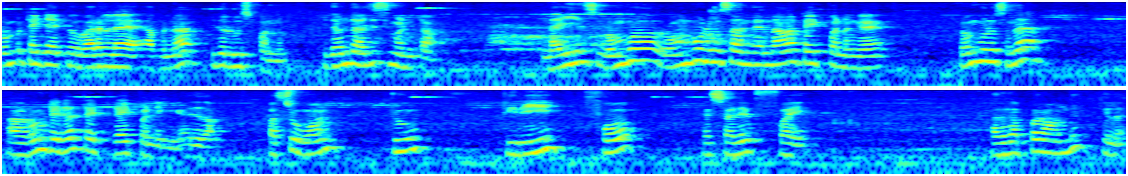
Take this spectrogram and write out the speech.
ரொம்ப டைட்டாக இருக்க வரல அப்படின்னா இதை லூஸ் பண்ணும். இது வந்து அட்ஜஸ்ட்மெண்ட் தான். நைஸ் ரொம்ப ரொம்ப லூஸாக இருந்ததுன்னா டைட் பண்ணுங்கள் ரொம்ப லூஸ்னா ரொம்ப டைட்டாக டைட் டைட் பண்ணிங்க இதுதான். First one two three four next அதே ஃபைவ் அதுக்கப்புறம் வந்து கீழே.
